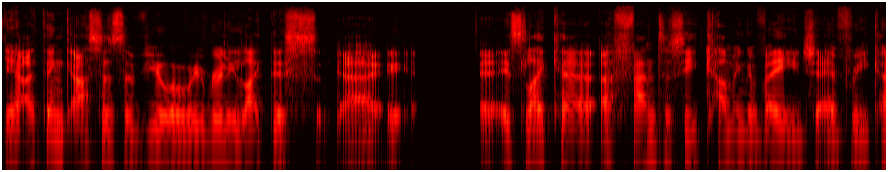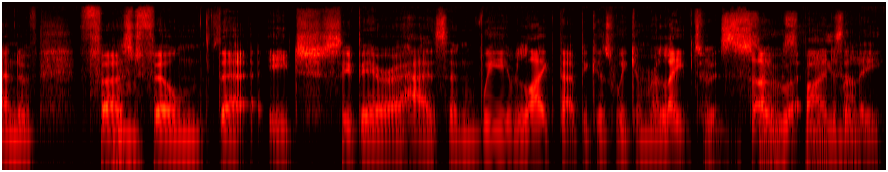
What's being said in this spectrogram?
Yeah, I think us as a viewer, we really like this. Uh, it, it's like a, a fantasy coming of age. Every kind of first film that each superhero has, and we like that because we can relate to it so Spider-Man. easily.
